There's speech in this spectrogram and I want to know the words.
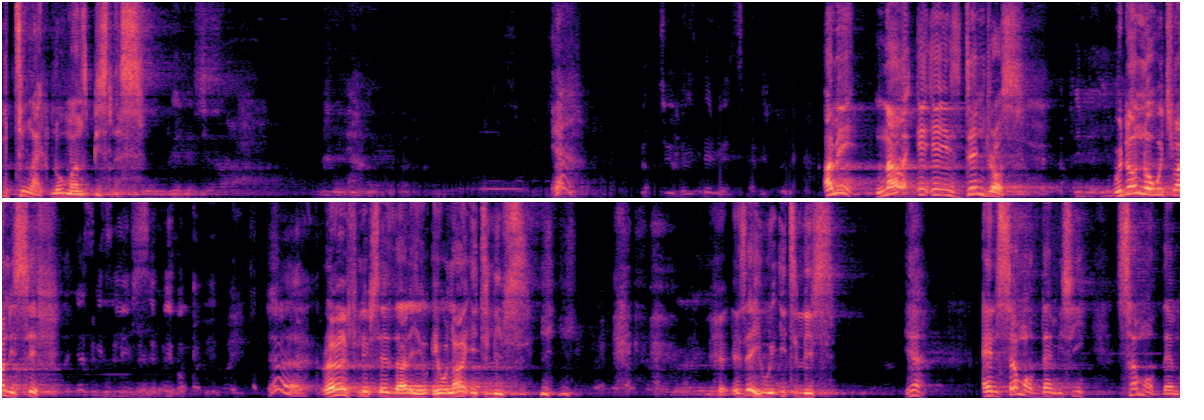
eating like no man's business. Yeah. I mean, now it is dangerous. We don't know which one is safe. Yeah. Reverend Philip says that he, he will now eat leaves. he said he will eat leaves. Yeah. And some of them, you see, some of them,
